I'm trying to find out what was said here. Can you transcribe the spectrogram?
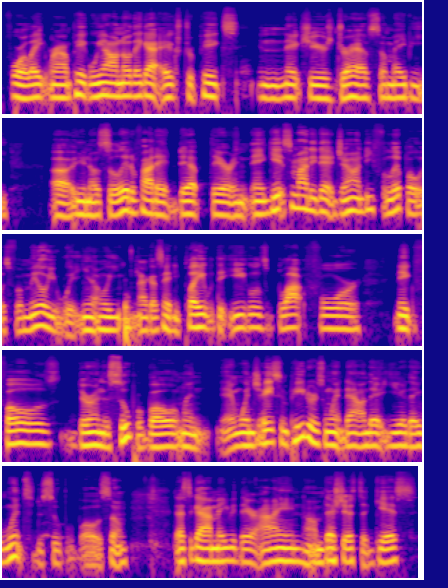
for a late round pick. We all know they got extra picks in next year's draft, so maybe uh, you know solidify that depth there and, and get somebody that John DeFilippo is familiar with. You know, he like I said, he played with the Eagles, blocked for Nick Foles during the Super Bowl, and and when Jason Peters went down that year, they went to the Super Bowl. So that's a guy maybe they're eyeing. Um, that's just a guess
